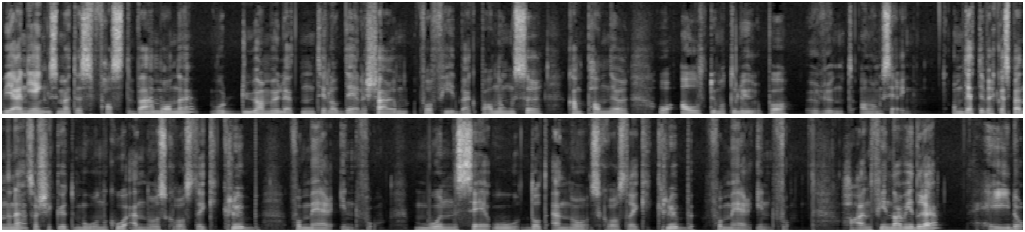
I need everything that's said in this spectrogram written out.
Vi er en gjeng som møtes fast hver måned, hvor du har muligheten til å dele skjerm, få feedback på annonser, kampanjer og alt du måtte lure på rundt annonsering. Om dette virker spennende, så sjekk ut moenco.no klubb for mer info. moenco.no klubb for mer info. Ha en fin dag videre. Hei då.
